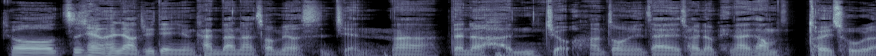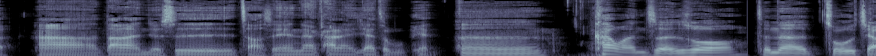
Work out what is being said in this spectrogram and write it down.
就之前很想去电影院看，但那时候没有时间。那等了很久，他终于在串流平台上推出了。那当然就是找时间来看了一下这部片。嗯。看完只能说，真的主角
